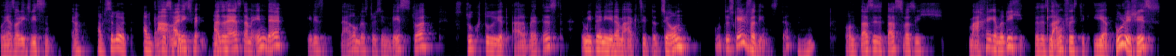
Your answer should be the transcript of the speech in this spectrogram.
Woher soll ich es wissen? Ja? Absolut. Aber ja, das heißt, also das heißt, am Ende geht es darum, dass du als Investor strukturiert arbeitest, damit du in jeder Marktsituation gutes Geld verdienst. Ja? Mhm. Und das ist das, was ich mache. Ich habe natürlich, dass es langfristig eher bullish ist,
